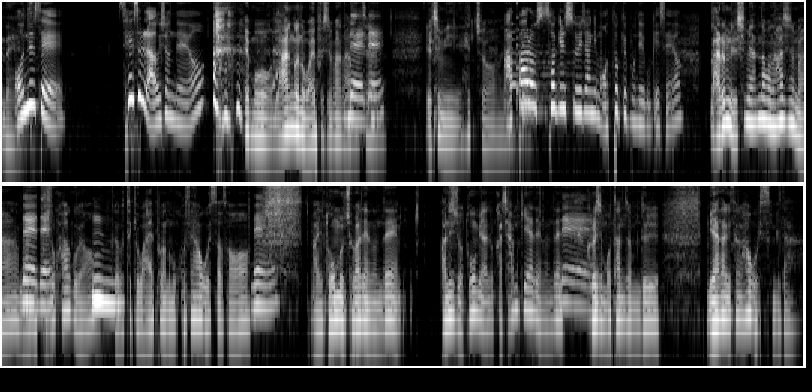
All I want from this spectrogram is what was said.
네. 어느새 셋을 낳으셨네요. 예, 뭐 나은 거는 와이프지만 아무튼 네, 네. 열심히 했죠. 예. 아빠로서 서길수 회장님 어떻게 보내고 계세요? 나름 열심히 한다고는 하지만 네, 많이 네. 부족하고요. 음. 그 특히 와이프가 너무 고생하고 있어서 네, 많이 도움을 줘야 되는데 아니죠. 도움이 아니고 같이 함께 해야 되는데 네, 그러지 못한 점 늘 미안하게 생각하고 있습니다.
